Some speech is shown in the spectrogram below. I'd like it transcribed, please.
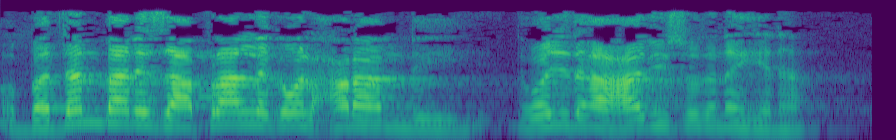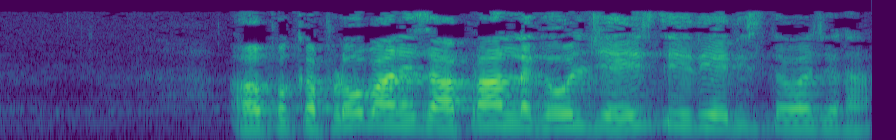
او بدن باندې زعفران لګول حرام دي د وجد احادیثو د نه نه او په کپړو باندې زعفران لګول جایز دي د حدیث د وجه نه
